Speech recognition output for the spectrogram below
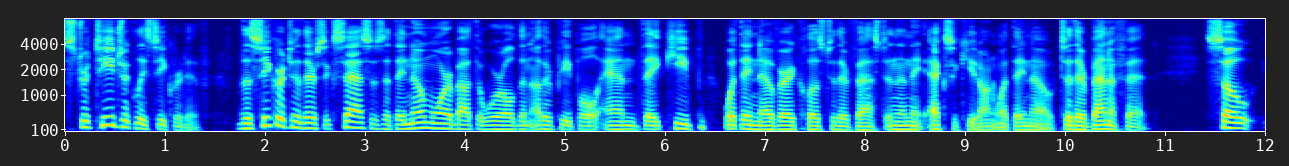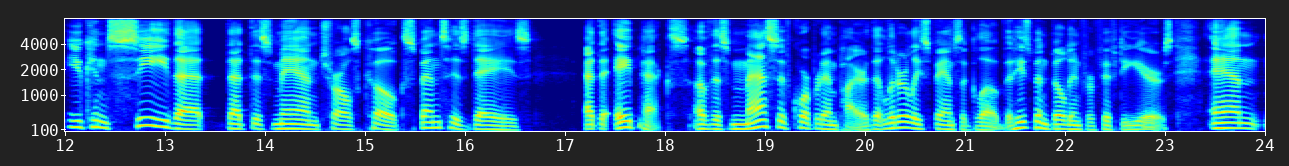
strategically secretive. The secret to their success is that they know more about the world than other people and they keep what they know very close to their vest and then they execute on what they know to their benefit. So you can see that that this man Charles Koch spends his days at the apex of this massive corporate empire that literally spans the globe that he's been building for 50 years. And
